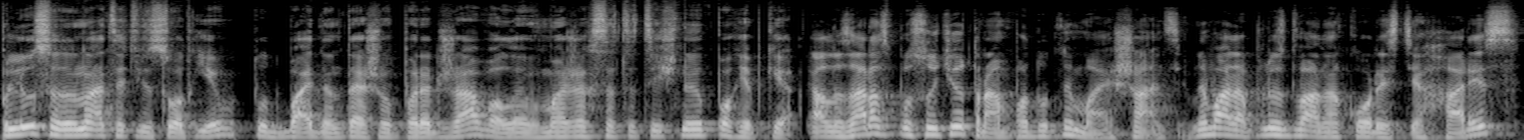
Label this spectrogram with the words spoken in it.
плюс 11%. Тут Байден теж випереджав, але в межах статистичної похибки. Але зараз, по суті, у Трампа тут немає шансів. Невада плюс 2 на користь Харріс,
